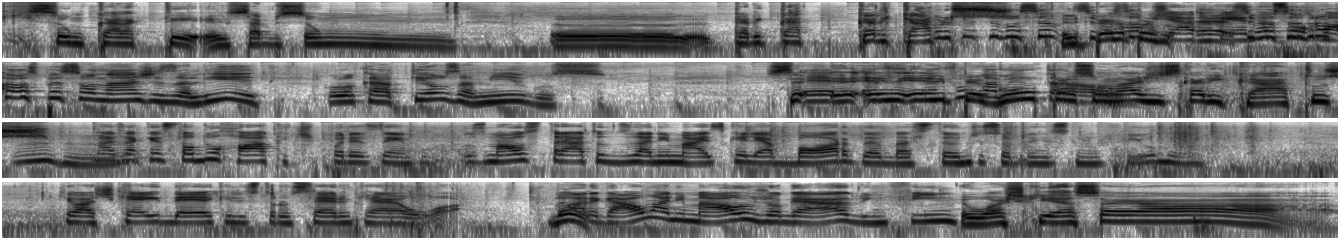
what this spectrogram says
que são caracter, sabe, são ah, carica- caricatos. Porque se você, ele se pega você, é, se você trocar ro- os personagens ali, colocar teus amigos, Cê- é- é- ele é ele pegou fundamental. personagens caricatos. Mas a questão do Rocket, por exemplo, os maus tratos dos animais que ele aborda bastante sobre isso no filme, que eu acho que é a ideia que eles trouxeram, que é o Não. largar um animal jogado, enfim. Eu acho que essa é a.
